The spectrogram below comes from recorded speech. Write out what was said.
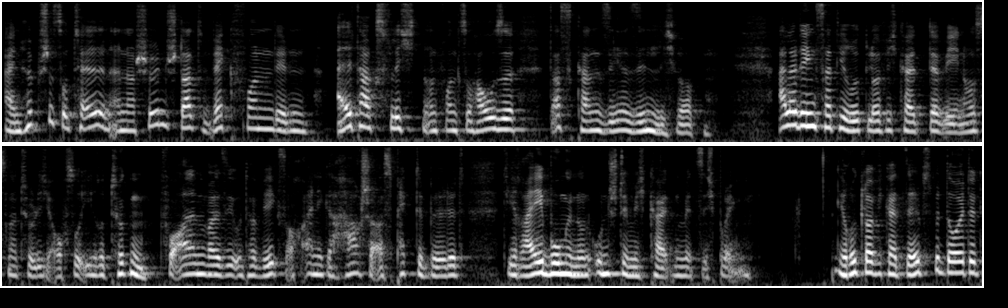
Ein hübsches Hotel in einer schönen Stadt, weg von den Alltagspflichten und von zu Hause, das kann sehr sinnlich wirken. Allerdings hat die Rückläufigkeit der Venus natürlich auch so ihre Tücken, vor allem weil sie unterwegs auch einige harsche Aspekte bildet, die Reibungen und Unstimmigkeiten mit sich bringen. Die Rückläufigkeit selbst bedeutet,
